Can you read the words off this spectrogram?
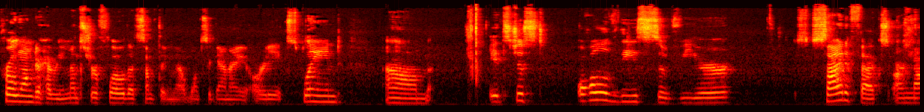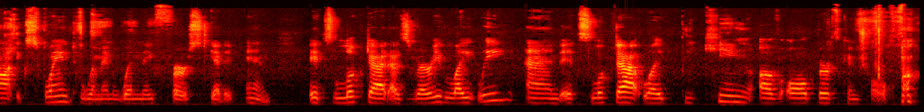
prolonged or heavy menstrual flow, that's something that, once again, I already explained. Um, it's just all of these severe side effects are not explained to women when they first get it in. It's looked at as very lightly and it's looked at like the king of all birth control.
